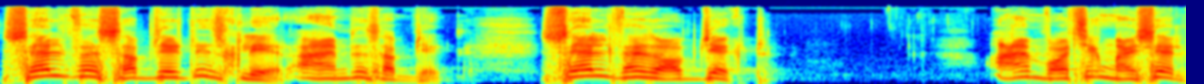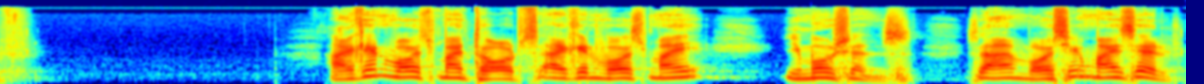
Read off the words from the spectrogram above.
self as subject is clear. I am the subject. Self as object. I am watching myself. I can watch my thoughts, I can watch my emotions. So, I am watching myself.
